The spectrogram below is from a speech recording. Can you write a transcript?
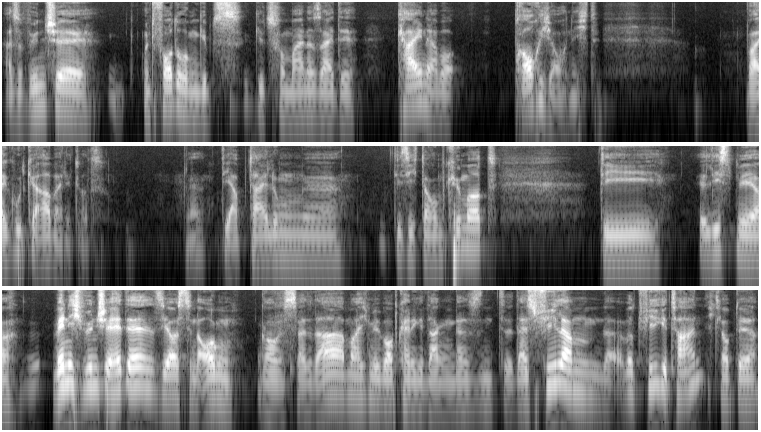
Also Wünsche und Forderungen gibt es von meiner Seite keine, aber brauche ich auch nicht, weil gut gearbeitet wird. Ja, die Abteilung, äh, die sich darum kümmert, die liest mir, wenn ich Wünsche hätte, sie aus den Augen raus. Also da mache ich mir überhaupt keine Gedanken. Da, sind, da ist viel am, da wird viel getan. Ich glaube, der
